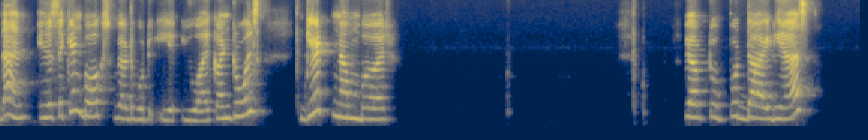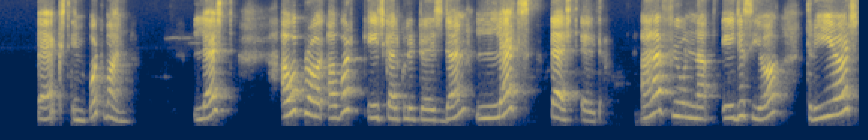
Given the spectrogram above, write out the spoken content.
Then in the second box, we have to go to UI controls, get number. We have to put the ID as text input one. Let's our pro our age calculator is done. Let's test it. I have few ages here: three years,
